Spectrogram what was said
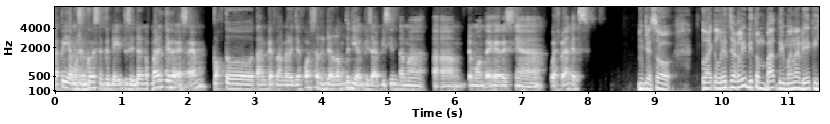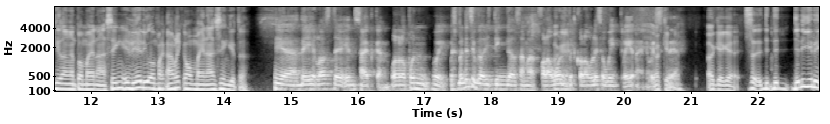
Tapi ya maksud gue segede itu sih. Dan kemarin juga SM waktu tampil-tampil Jeff Foster di dalam tuh dia bisa habisin sama um, Demonte Harrisnya West Bandits. Oke, so like literally di tempat di mana dia kehilangan pemain asing, dia diomprak-amprik sama pemain asing gitu. Iya, they lost the insight kan. Walaupun, wait, West Bandits juga ditinggal sama Kolawole, Oke. but Kolawole is a wing player anyways. Oke. Oke oke. So, jadi gini,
